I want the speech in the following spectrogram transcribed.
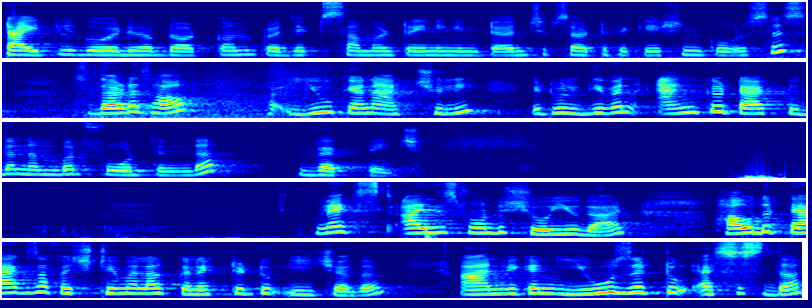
title goeduhub.com project summer training internship certification courses. So that is how you can actually it will give an anchor tag to the number fourth in the web page next i just want to show you that how the tags of html are connected to each other and we can use it to assess the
